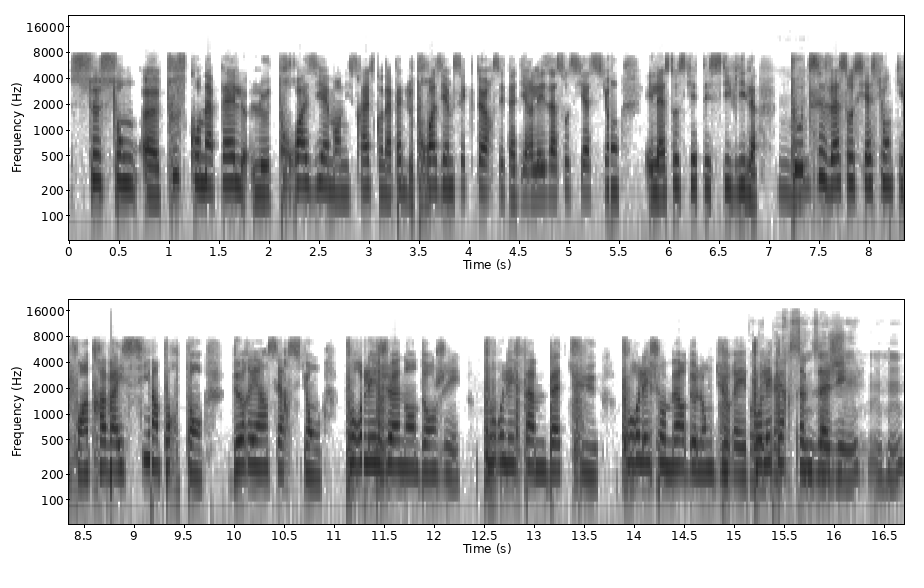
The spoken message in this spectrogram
ce sont euh, tout ce qu'on appelle le troisième en Israël, ce qu'on appelle le troisième secteur, c'est-à-dire les associations et la société civile, mhm. toutes ces associations qui font un travail si important de réinsertion pour les jeunes en danger, pour les femmes battues, pour les chômeurs de longue durée, pour, les, personnes, âgées. Mhm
